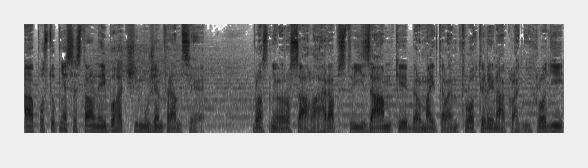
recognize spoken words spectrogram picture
a postupně se stal nejbohatším mužem Francie – Vlastnil rozsáhlá hrabství, zámky, byl majitelem flotily nákladních lodí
